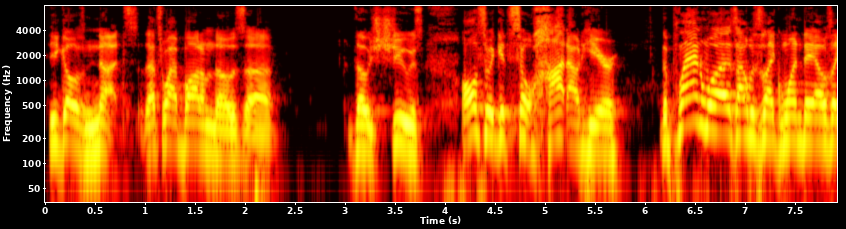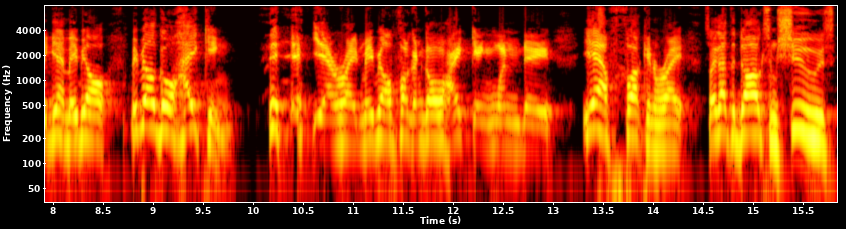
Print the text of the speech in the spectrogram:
he goes nuts. That's why I bought him those uh, those shoes. Also, it gets so hot out here. The plan was I was like one day I was like, yeah, maybe I'll maybe I'll go hiking. yeah, right. Maybe I'll fucking go hiking one day. Yeah, fucking right. So I got the dog some shoes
